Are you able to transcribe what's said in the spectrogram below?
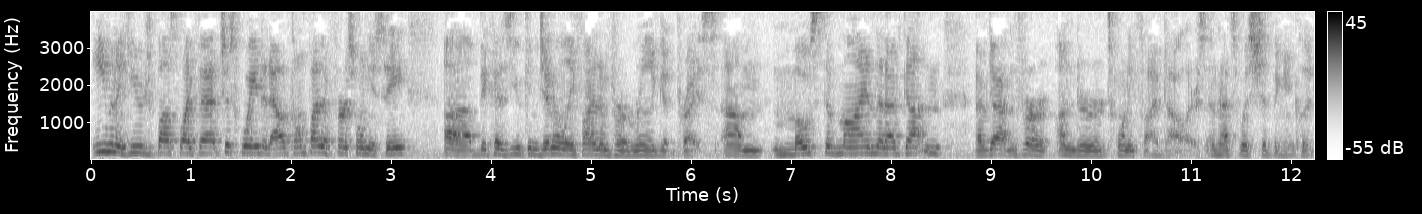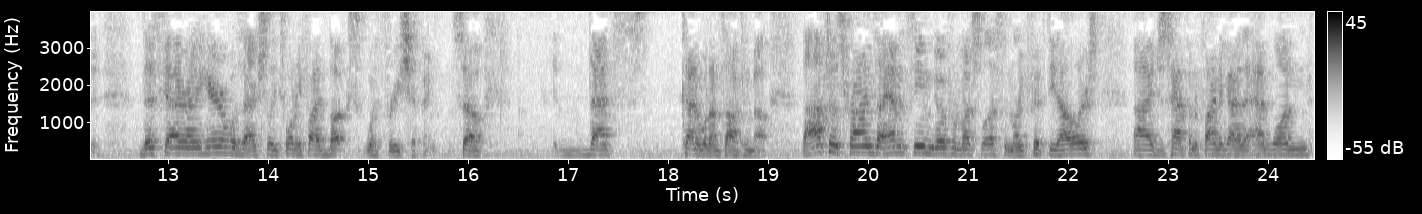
even a huge bust like that, just wait it out. Don't buy the first one you see uh, because you can generally find them for a really good price. Um, most of mine that I've gotten, I've gotten for under twenty-five dollars, and that's with shipping included. This guy right here was actually twenty-five bucks with free shipping. So that's kind of what I'm talking about. The Optimus Primes, I haven't seen go for much less than like fifty dollars. I just happened to find a guy that had one.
